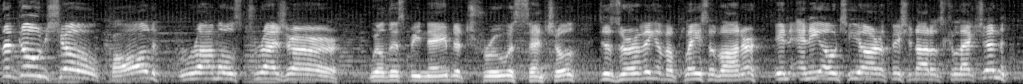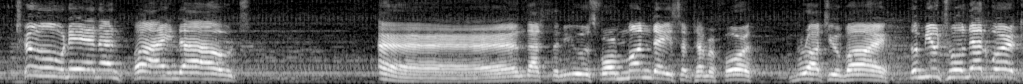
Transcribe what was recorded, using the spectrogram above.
The Goon Show, called Rommel's Treasure. Will this be named a true essential, deserving of a place of honor in any OTR aficionados collection? Tune in and find out. And that's the news for Monday, September 4th, brought to you by the Mutual Network.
